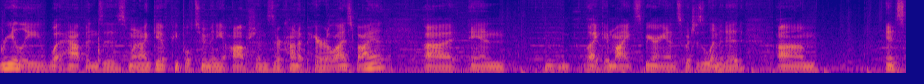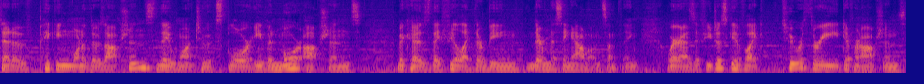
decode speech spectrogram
really, what happens is when I give people too many options, they're kind of paralyzed by it, uh, and like in my experience, which is limited. Um, instead of picking one of those options, they want to explore even more options because they feel like they're being they're missing out on something. Whereas if you just give like two or three different options,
